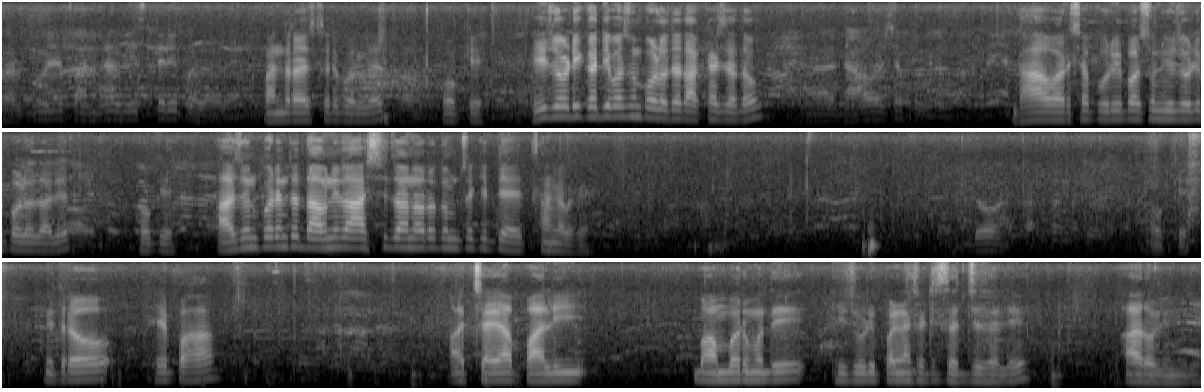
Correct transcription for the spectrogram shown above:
भरपूर म्हणजे पंधरा वीस तरी पळवलं पंधरा वेळेस तरी पळवल्यात? ओके. ही जोडी कधीपासून पळवतात आकाश जाधव? दहा वर्ष पुढे दहा वर्षापूर्वीपासून ही जोडी पळवत आलीत? ओके. अजूनपर्यंत दावणीला अशी जनावरं तुमचे किती आहेत? सांगाल काय? ओके. मित्र हे पहा. आजच्या या पाली बांबरमध्ये ही जोडी पळण्यासाठी सज्ज झाली आहे आरोलीमध्ये.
